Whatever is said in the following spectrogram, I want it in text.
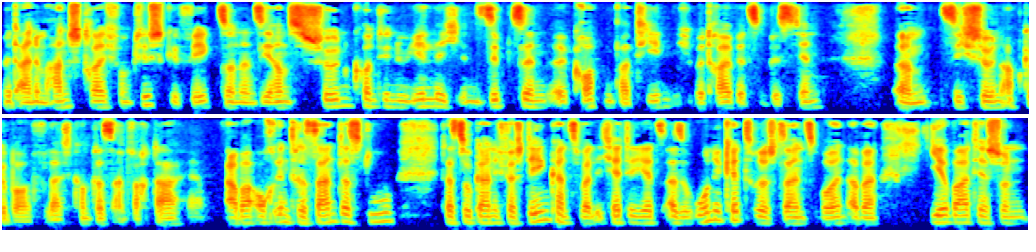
mit einem Handstreich vom Tisch gefegt, sondern sie haben es schön kontinuierlich in 17 äh, Grottenpartien, ich übertreibe jetzt ein bisschen, ähm, sich schön abgebaut. Vielleicht kommt das einfach daher. Aber auch interessant, dass du das so gar nicht verstehen kannst, weil ich hätte jetzt, also ohne ketterisch sein zu wollen, aber ihr wart ja schon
